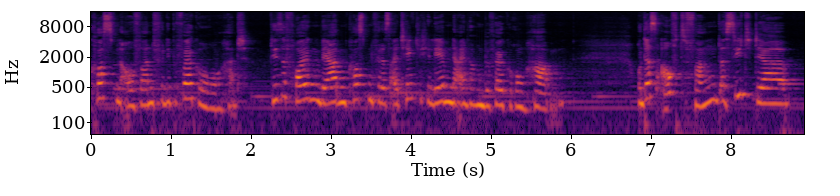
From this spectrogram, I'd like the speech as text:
Kostenaufwand für die Bevölkerung hat. Diese Folgen werden Kosten für das alltägliche Leben der einfachen Bevölkerung haben. Und das aufzufangen, das sieht der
